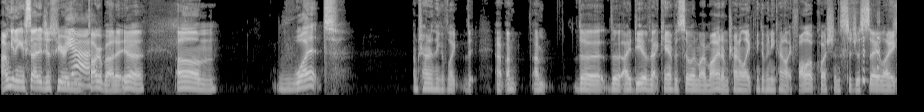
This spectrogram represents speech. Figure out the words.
I'm getting excited just hearing Yeah. you talk about it. Yeah. Um, what? I'm trying to think of like the I'm I'm, the the idea of that camp is so in my mind. I'm trying to like think of any kind of like follow up questions to just say like.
